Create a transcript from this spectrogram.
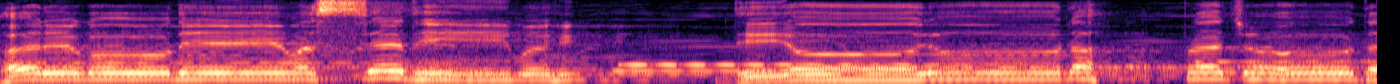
भर्गो देवस्य धीमहि धियो यो नः प्रचोदयात्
